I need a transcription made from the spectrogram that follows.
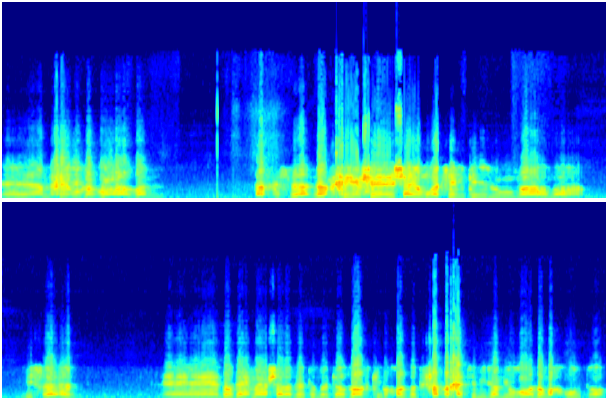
אה, המחיר הוא גבוה, אבל דווקא זה, המחירים שהיום רצים כאילו בישראל. אה, לא יודע אם היה אפשר לתת אותו ביותר זול, כי בכל זאת 1.5 מיליון יורו לא מכרו אותו,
